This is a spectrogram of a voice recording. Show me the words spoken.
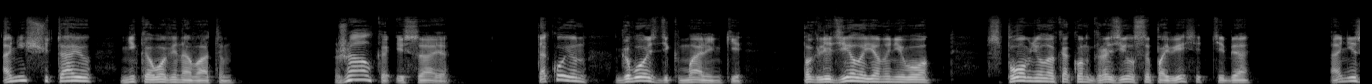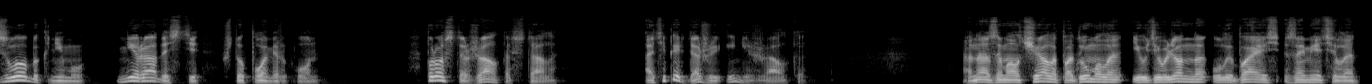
а не считаю никого виноватым. Жалко Исая. Такой он гвоздик маленький. Поглядела я на него, вспомнила, как он грозился повесить тебя. А ни злобы к нему, ни радости, что помер он. Просто жалко стало. А теперь даже и не жалко. Она замолчала, подумала и, удивленно улыбаясь, заметила.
